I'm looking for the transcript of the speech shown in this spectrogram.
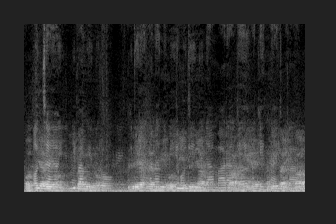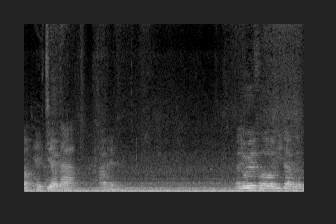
어찌하여 이방인으로 그들의 하나님이 어디 있느냐 말하게 하겠나이까 할지어다. 아멘. 요에서 2장은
